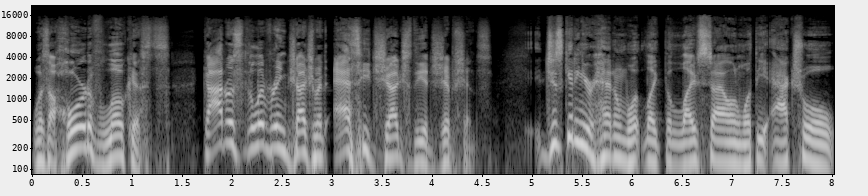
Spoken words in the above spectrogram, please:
was a horde of locusts. God was delivering judgment as he judged the Egyptians. just getting your head on what like the lifestyle and what the actual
